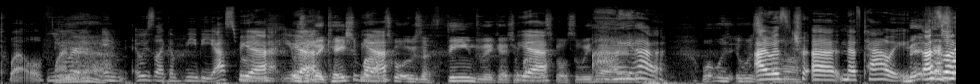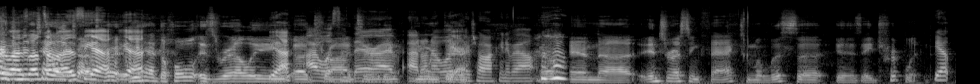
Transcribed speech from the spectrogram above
12. You when- were Yeah. in. It was like a VBS when Yeah, we met you. It was Yeah. a vacation Bible Yeah. school. It was a themed vacation Bible Yeah. school. So we Oh, had. yeah. What was it? Was I was uh, tr- uh, Naphtali. Ma- That's, what right, it was. That's what it was. tribe, Yeah, right. yeah. We had the whole Israeli. Yeah. Uh, I wasn't there. I. I don't know what there. you're talking about. and uh, interesting fact, Melissa is a triplet. Yep.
